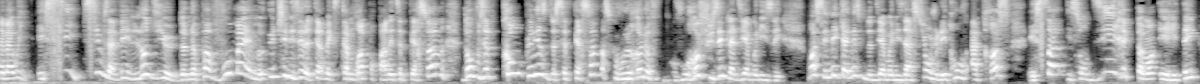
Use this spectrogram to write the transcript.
eh ben oui. Et si, si vous avez l'odieux de ne pas vous-même utiliser le terme extrême droite pour parler de cette personne, donc vous êtes complice de cette personne parce que vous, vous refusez de la diaboliser. Moi, ces mécanismes de diabolisation, je les trouve atroces et ça, ils sont directement hérités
